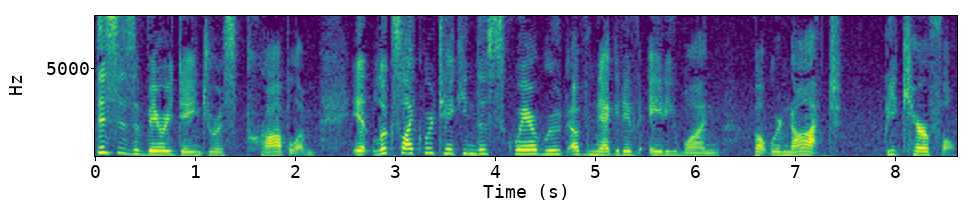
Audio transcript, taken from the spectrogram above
This is a very dangerous problem. It looks like we're taking the square root of negative 81, but we're not. Be careful.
